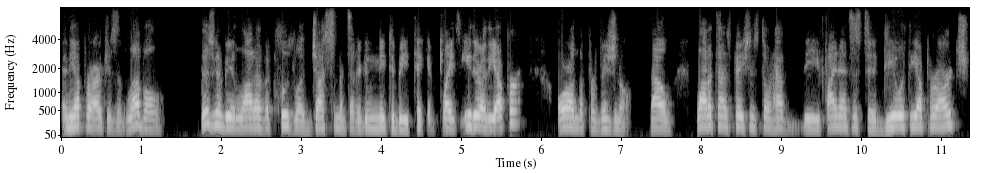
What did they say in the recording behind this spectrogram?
and the upper arch isn't level, there's going to be a lot of occlusal adjustments that are going to need to be taken place either on the upper or on the provisional. Now, a lot of times patients don't have the finances to deal with the upper arch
